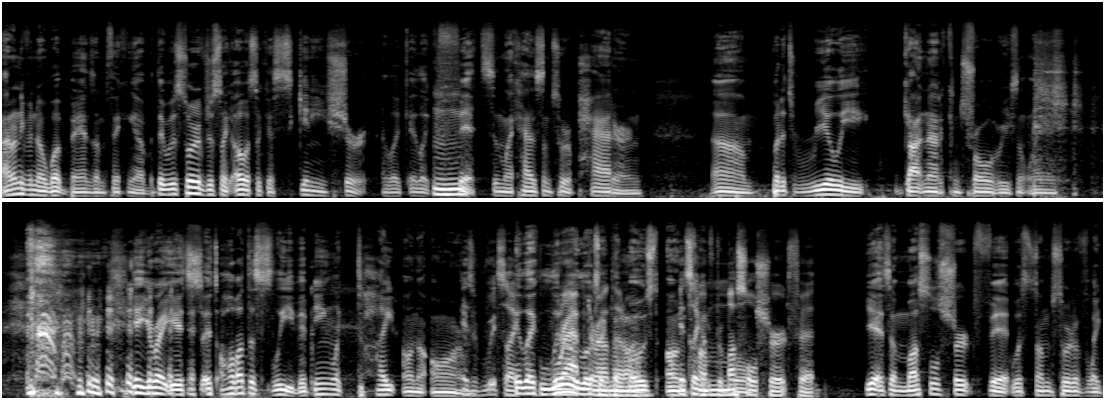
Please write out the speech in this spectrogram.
i don't even know what bands i'm thinking of but there was sort of just like oh it's like a skinny shirt It, like it like Mm-hmm. fits and like has some sort of pattern um but it's really gotten out of control recently yeah, you're right. It's it's all about the sleeve. It being like tight on the arm. It's, it's like it like literally looks like the arm. most uncomfortable. It's like a muscle shirt fit. Yeah, it's a muscle shirt fit with some sort of like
